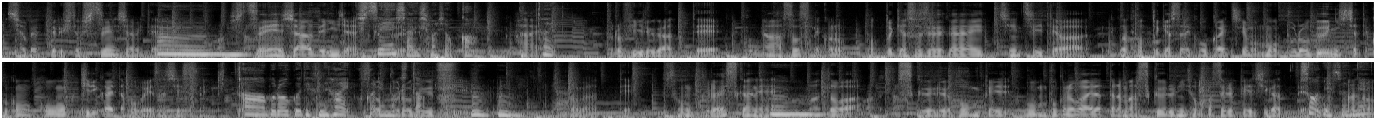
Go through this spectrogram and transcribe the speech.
喋ってる人出演者みたいな、ん。出演者でいいんじゃないですか出演者にそしましょうか。はい、はい。プロフィールがあってあそうですねこのポッドキャスト世界一についてはこのポッドキャストで公開中ももうブログにしちゃってここも項目切り替えた方が優しいですねきっとああ、ブログですね。はい。わかそうブロりました。グっていううんうん。のがあってそんくらいですかね、うん。まあ、あとはスクールホームページぼ僕の場合だったらまあスクールに飛ばせるページがあってそうですよね。あの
